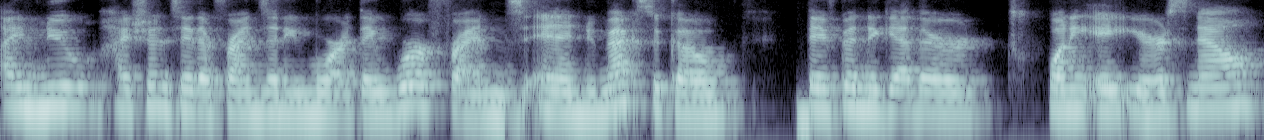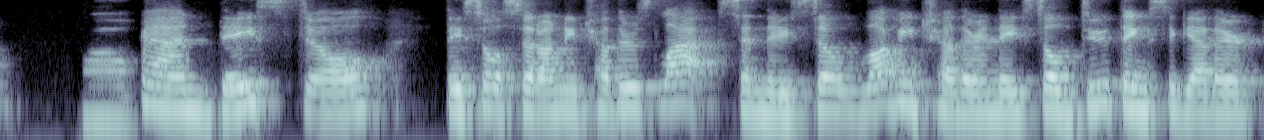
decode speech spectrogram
I knew, I shouldn't say they're friends anymore. They were friends in New Mexico. They've been together 28 years now. Wow. And they still, they still sit on each other's laps and they still love each other and they still do things together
